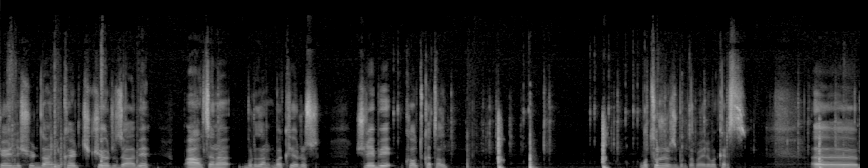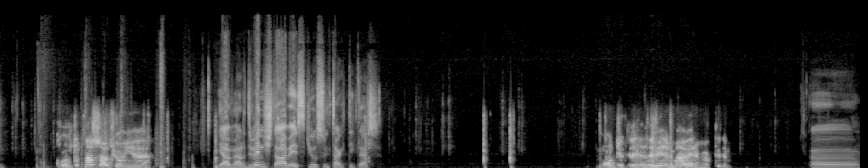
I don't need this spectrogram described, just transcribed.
Şöyle şuradan yukarı çıkıyoruz abi. Al sana buradan bakıyoruz. Şuraya bir koltuk atalım. Otururuz burada böyle bakarız. Eee Koltuk nasıl atıyorsun ya? ya merdiven işte abi eski usul taktikler. Mod yükledin de benim mi haberim yok dedim. Eee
